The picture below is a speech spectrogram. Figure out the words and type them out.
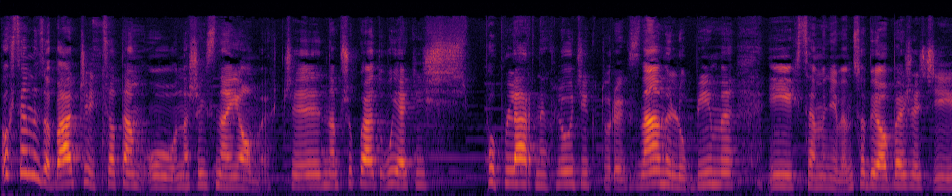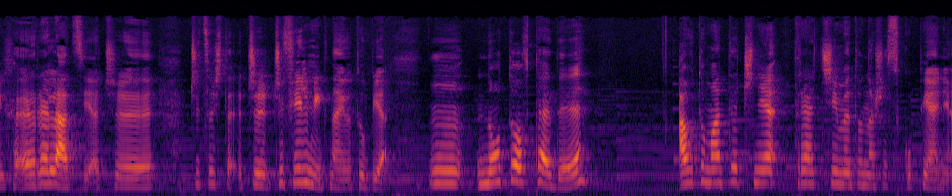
bo chcemy zobaczyć, co tam u naszych znajomych, czy na przykład u jakichś popularnych ludzi, których znamy, lubimy i chcemy, nie wiem, sobie obejrzeć ich relacje, czy, czy, coś te, czy, czy filmik na YouTubie no to wtedy automatycznie tracimy to nasze skupienie,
